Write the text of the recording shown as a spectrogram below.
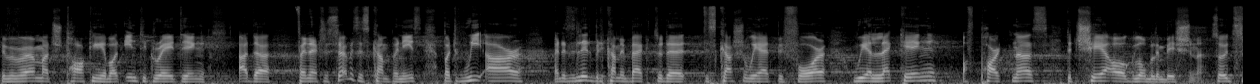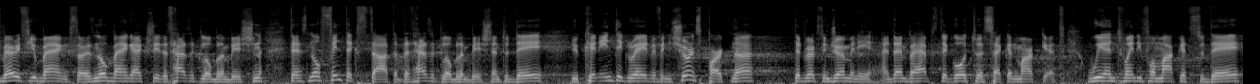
We were very much talking about integrating other financial services companies. But we are, and it's a little bit coming back to the discussion we had before, we are lacking of partners that share our global ambition. So it's very few banks. There is no bank actually that has a global ambition. There's no fintech startup that has a global ambition. And today you can integrate with an insurance partner that works in Germany, and then perhaps they go to a second market. We're in 24 markets today.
